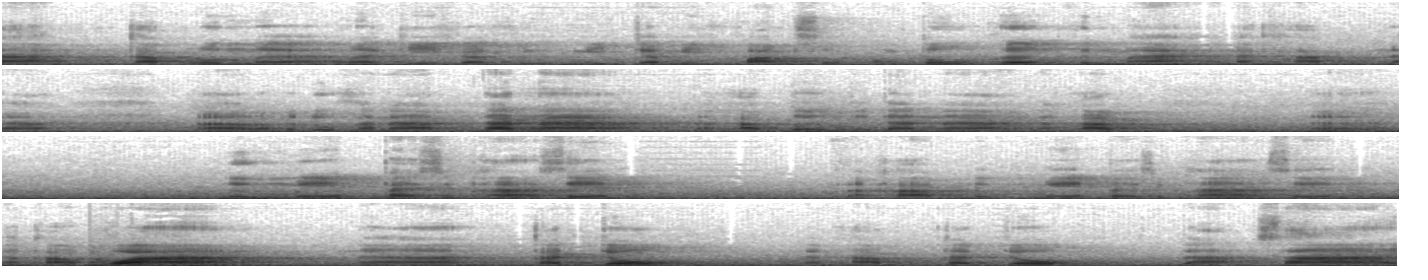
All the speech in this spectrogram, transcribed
ต่างกับรุ่นเมื่อเมื่อกี้ก็คือมีจะมีความสูงของตู้เพิ่มขึ้นมานะครับนะเรามาดูขนาดด้านหน้านะครับเดินที่ด้านหน้านะครับ1เมตร85เซนนะครับ1เมตร85เซนนะครับกว้างนะกระจกนะครับกระจกด้านซ้าย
